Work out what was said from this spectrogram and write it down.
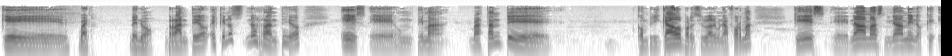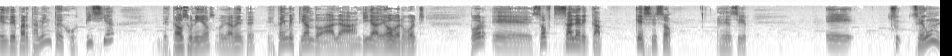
que, bueno, de nuevo, ranteo. Es que no, no es ranteo, es eh, un tema bastante complicado, por decirlo de alguna forma, que es eh, nada más ni nada menos que el Departamento de Justicia de Estados Unidos, obviamente, está investigando a la liga de Overwatch por eh, Soft Salary Cap. ¿Qué es eso? Es decir, eh, según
